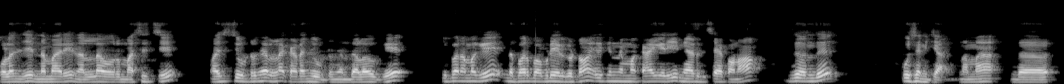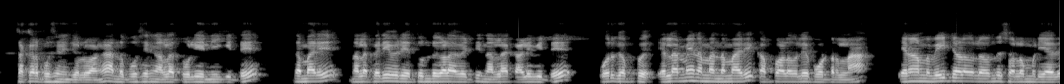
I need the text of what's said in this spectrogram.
குழஞ்சி இந்த மாதிரி நல்லா ஒரு மசிச்சு மசிச்சு விட்ருங்க நல்லா கடைஞ்சி விட்ருங்க இந்த அளவுக்கு. இப்போ நமக்கு இந்த பருப்பு அப்படியே இருக்கட்டும். இதுக்கு நம்ம காய்கறி எடுத்து சேர்க்கணும். இது வந்து பூசணிக்காய். நம்ம இந்த சக்கரை பூசணி சொல்லுவாங்க. அந்த பூசணி நல்லா தொலியை நீக்கிட்டு இந்த மாதிரி நல்ல பெரிய பெரிய துண்டுகளாக வெட்டி நல்லா கழுவிட்டு ஒரு கப்பு எல்லாமே நம்ம இந்த மாதிரி கப் அளவுலேயே போட்டுடலாம். ஏன்னா நம்ம வெயிட் அளவில் வந்து சொல்ல முடியாது.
